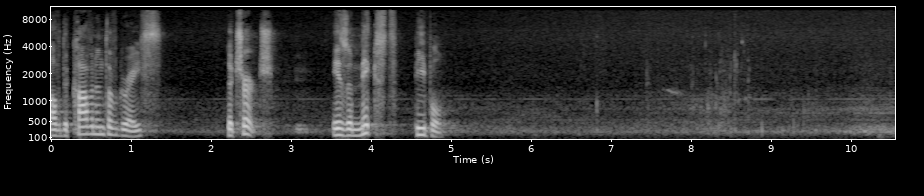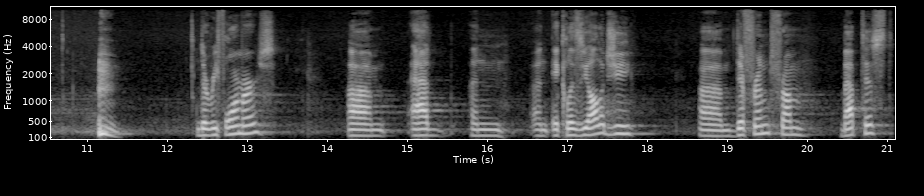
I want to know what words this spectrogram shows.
of the covenant of grace the church is a mixed people. the reformers um, had an, an ecclesiology um, different from Baptist.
